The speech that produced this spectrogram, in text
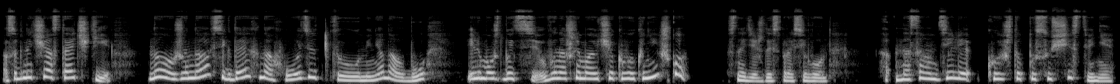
особенно часто очки, но жена всегда их находит у меня на лбу. Или, может быть, вы нашли мою чековую книжку?» — с надеждой спросил он. «На самом деле, кое-что посущественнее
